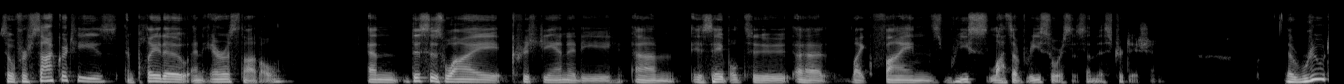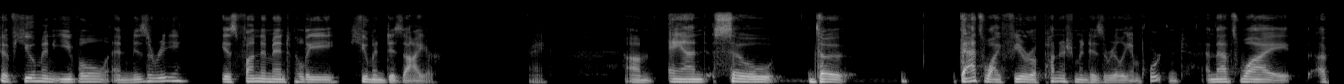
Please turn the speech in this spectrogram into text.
So for Socrates and Plato and Aristotle, and this is why Christianity um, is able to uh, like finds res- lots of resources in this tradition. The root of human evil and misery is fundamentally human desire, right? Um, and so the that's why fear of punishment is really important, and that's why a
